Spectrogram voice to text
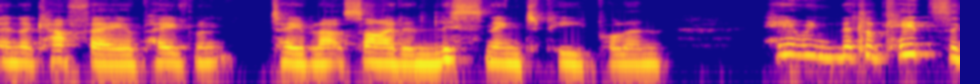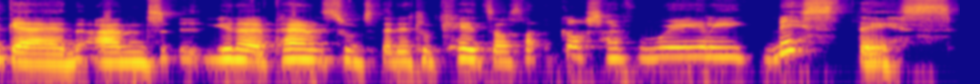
in a cafe, a pavement table outside and listening to people and hearing little kids again and you know parents talking to their little kids i was like gosh i've really missed this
